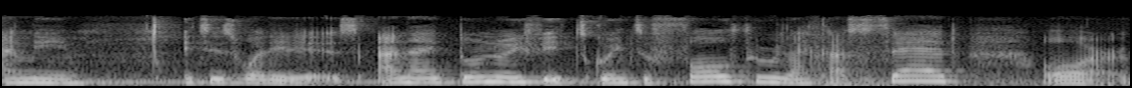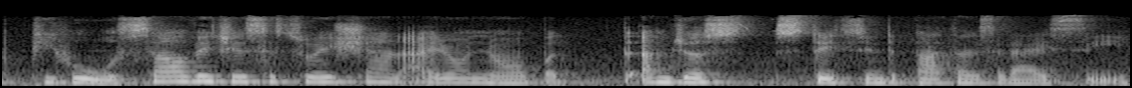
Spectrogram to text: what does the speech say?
I mean, it is what it is. And I don't know if it's going to fall through, like I said, or people will salvage the situation. I don't know, but I'm just stating the patterns that I see.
